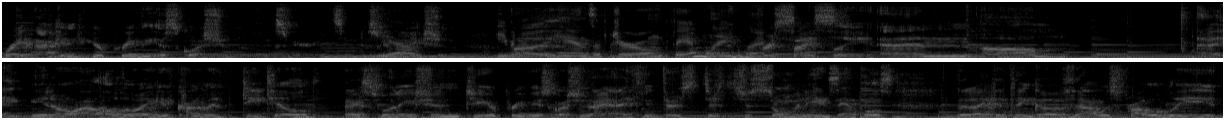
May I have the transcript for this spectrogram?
right back into your previous question of experiencing discrimination. Even at the Uh, hands of your own family. like- Precisely, and um, I, you know, although I give kind of a detailed explanation to your previous question, I, I think there's there's just so many examples that I could think of. That was probably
